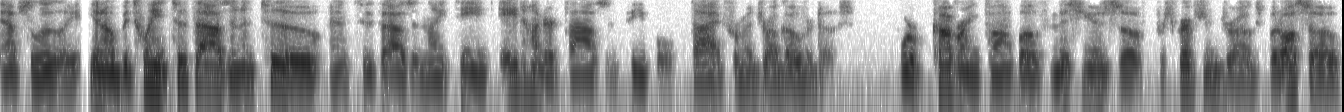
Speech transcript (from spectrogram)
Absolutely. You know, between 2002 and 2019, 800,000 people died from a drug overdose we're covering, Tom, both misuse of prescription drugs, but also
